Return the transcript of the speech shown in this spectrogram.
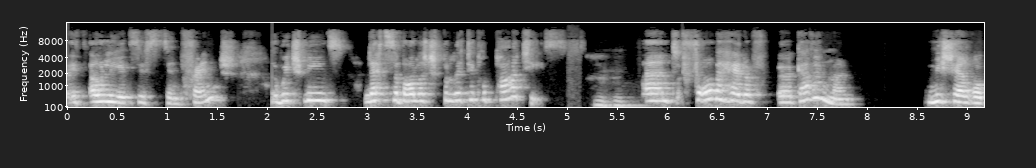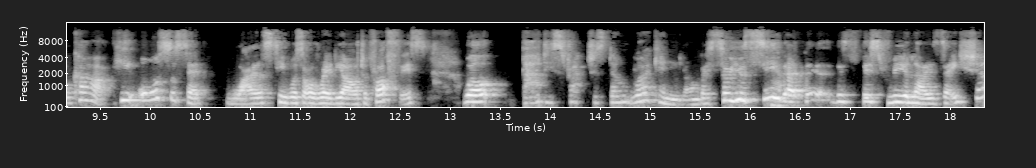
It only exists in French, which means let's abolish political parties. Mm-hmm. And former head of uh, government, Michel Rocard, he also said, whilst he was already out of office, well, party structures don't work any longer. So you see that this, this realization.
